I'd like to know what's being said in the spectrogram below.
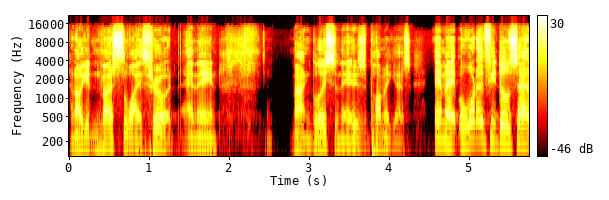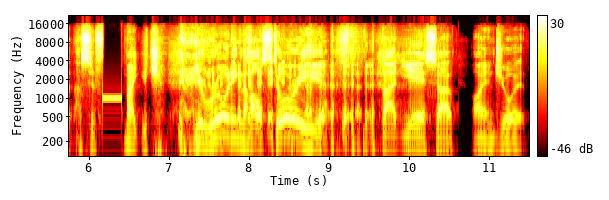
And I get most of the way through it, and then. Martin Gleeson there, who's a pommy, goes, "Yeah, mate. But what if he does that?" I said, F- "Mate, you're, ch- you're ruining the whole story here." But yeah, so I enjoy it.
